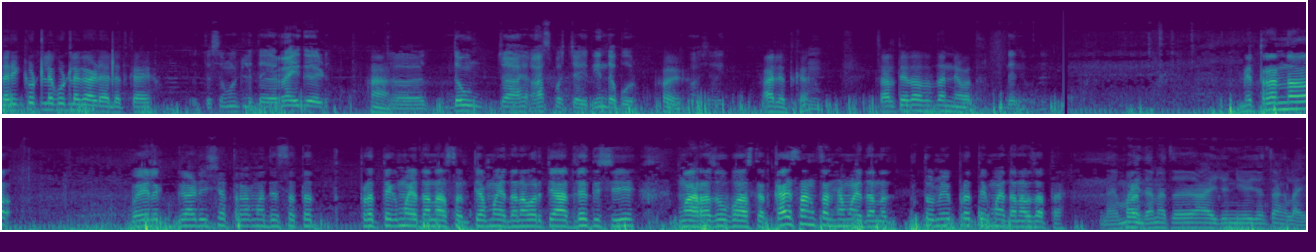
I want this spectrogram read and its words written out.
तरी कुठल्या कुठल्या गाड्या आल्यात काय? तसं म्हटलं तर रायगड हा. अं, दौंडच्या आसपासच्या आहेत इंदापूर. होय. अशा आहेत. आल्यात का? हम्म. चालतंय दादा धन्यवाद. धन्यवाद मित्रांनो बैलगाडी क्षेत्रामध्ये सतत प्रत्येक मैदान असतं त्या मैदानावरती आदल्या दिवशी महाराज उभा असतात. काय सांगता ह्या मैदानात? तुम्ही प्रत्येक मैदानावर जाता. नाही मैदानाचं आयोजन नियोजन चांगलं आहे.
